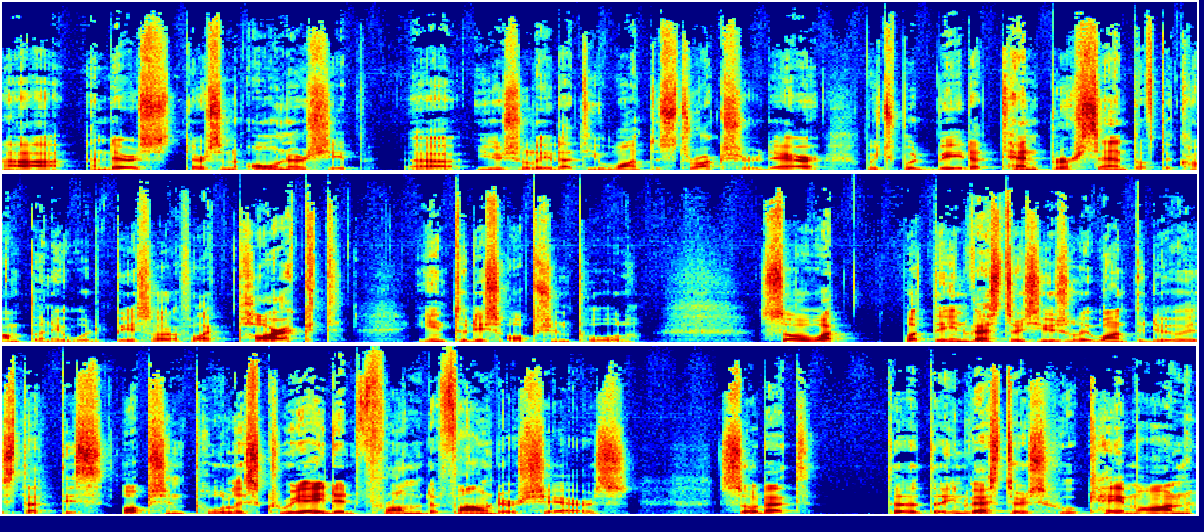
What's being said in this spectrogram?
uh, and there's there's an ownership uh, usually that you want to structure there, which would be that 10% of the company would be sort of like parked into this option pool. So what what the investors usually want to do is that this option pool is created from the founder shares so that the, the investors who came on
